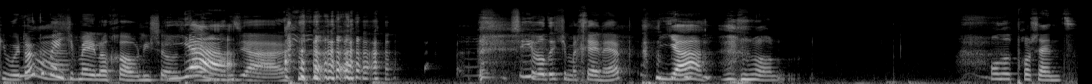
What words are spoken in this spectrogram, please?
Wordt ook een beetje melancholisch zo het Ja. eind van het jaar. Zie je wel dat je mijn gen hebt? Ja, gewoon 100 procent.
